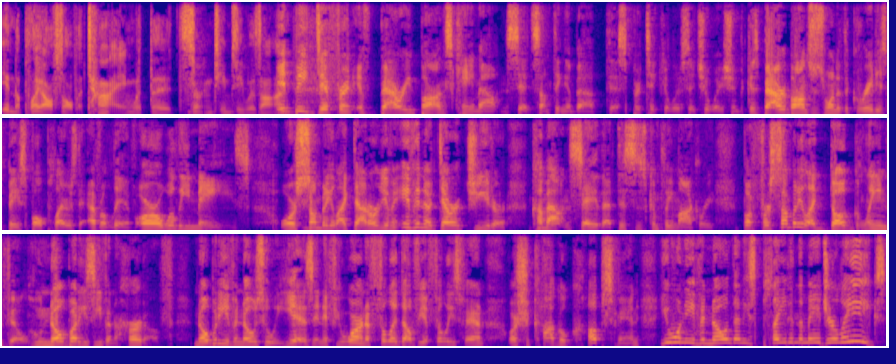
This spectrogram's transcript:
in the playoffs all the time with the certain teams he was on. It'd be different if Barry Bonds came out and said something about this particular situation because Barry Bonds is one of the greatest baseball players to ever live, or a Willie Mays, or somebody like that, or even even a Derek Jeter come out and say that this is complete mockery. But for somebody like Doug Glanville, who nobody's even heard of, nobody even knows who he is, and if you weren't a Philadelphia Phillies fan or Chicago Cubs fan, you wouldn't even know that he's played in the major leagues.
